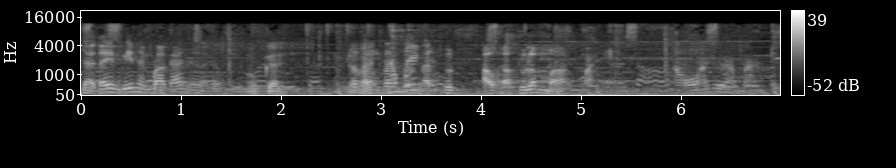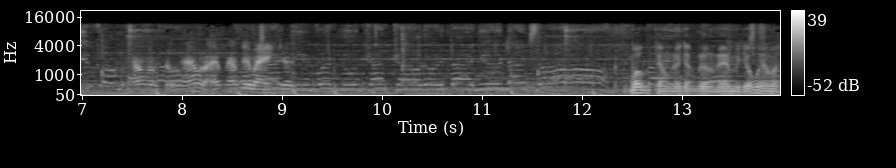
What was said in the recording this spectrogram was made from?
Đợi tới em kiếm thêm ba cái nữa là được ok Nó Không biết. ở ở ở Thu Lâm mà. Mẹ. Ồ anh cứ làm mà áo em tưởng áo là em áo cái ban chứ bớt trong để chặt rừng nên mà chốt em ơi.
